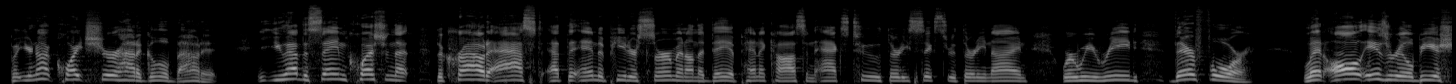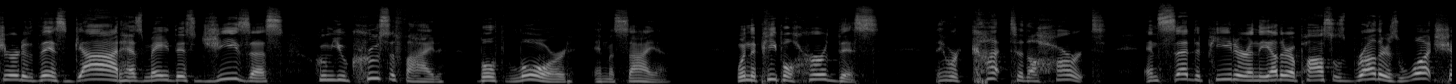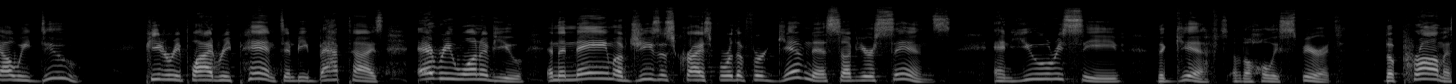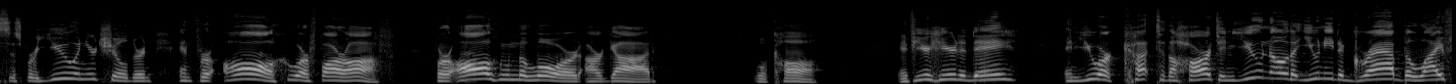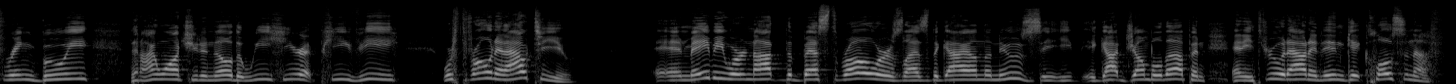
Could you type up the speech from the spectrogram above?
but you're not quite sure how to go about it. You have the same question that the crowd asked at the end of Peter's sermon on the day of Pentecost in Acts 2 36 through 39, where we read, Therefore, let all Israel be assured of this God has made this Jesus, whom you crucified, both Lord and Messiah. When the people heard this, they were cut to the heart and said to Peter and the other apostles, Brothers, what shall we do? Peter replied, Repent and be baptized, every one of you, in the name of Jesus Christ for the forgiveness of your sins, and you will receive the gift of the Holy Spirit. The promise is for you and your children and for all who are far off, for all whom the Lord our God will call. if you're here today and you are cut to the heart and you know that you need to grab the life ring buoy, then I want you to know that we here at PV, we're throwing it out to you. And maybe we're not the best throwers as the guy on the news. He, he, got jumbled up and, and he threw it out and didn't get close enough.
